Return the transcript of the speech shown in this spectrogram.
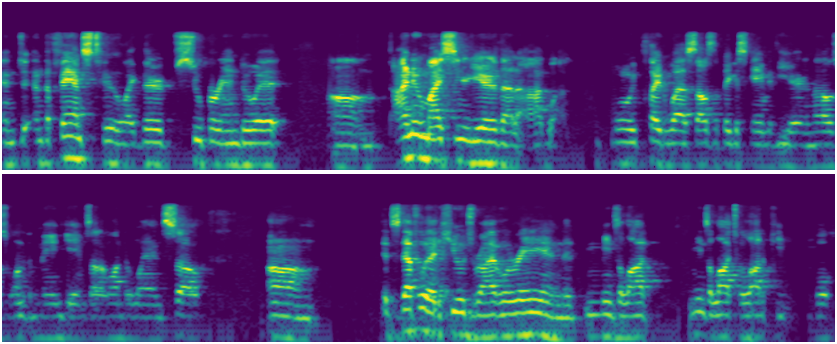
and and the fans too. Like they're super into it. Um, I knew my senior year that I, when we played West, that was the biggest game of the year, and that was one of the main games that I wanted to win. So um, it's definitely a huge rivalry, and it means a lot. means a lot to a lot of people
